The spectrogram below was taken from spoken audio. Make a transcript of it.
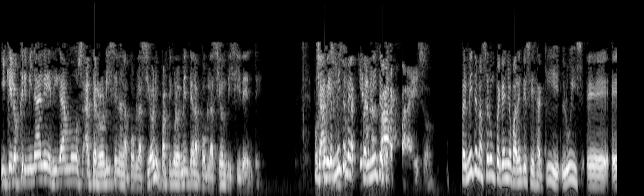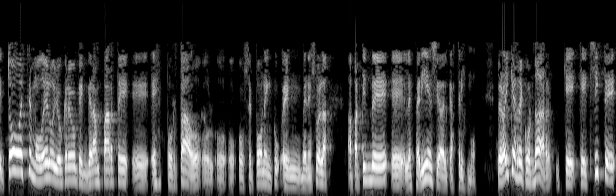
y que los criminales, digamos, aterroricen a la población y particularmente a la población disidente. permíteme, permíteme, para eso. Permíteme hacer un pequeño paréntesis aquí, Luis. Eh, eh, todo este modelo yo creo que en gran parte es exportado o, se pone en, en, Venezuela a partir de la experiencia del castrismo. Pero hay que recordar que, existe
